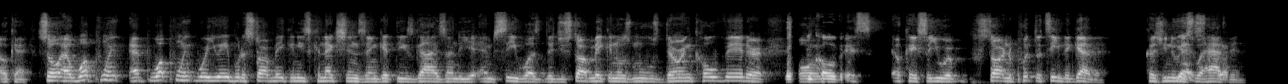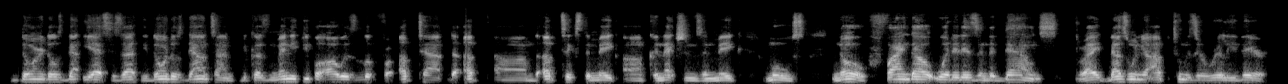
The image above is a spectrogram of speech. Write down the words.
Okay. So at what point at what point were you able to start making these connections and get these guys under your MC? Was did you start making those moves during COVID or or COVID? okay, so you were starting to put the team together because you knew yes, this would happen. During those yes, exactly. During those downtimes, because many people always look for uptown the up um the upticks to make um connections and make moves. No, find out what it is in the downs, right? That's when your opportunities are really there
